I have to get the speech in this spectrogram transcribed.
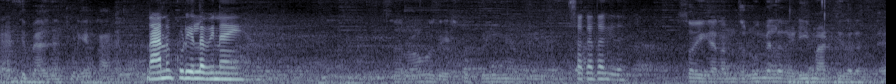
ಜಾಸ್ತಿ ಬೆಳ್ದಣ್ಣು ಕುಡಿಯೋಕ್ಕಾಗಲ್ಲ ನಾನು ಕುಡಿಯಲ್ಲ ವಿನಯ್. ಸೊ ನೋಡ್ಬೋದು ಎಷ್ಟು ಪ್ರೀಮಿಯಂ ಸಖತ್ತಾಗಿದೆ. ಸೊ ಈಗ ನಮ್ದು ರೂಮ್ ಎಲ್ಲ ರೆಡಿ ಮಾಡ್ತಿದಾರಂತೆ.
